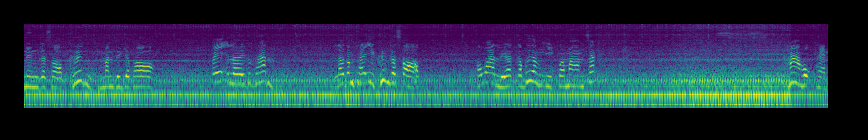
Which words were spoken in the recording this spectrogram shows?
หนึ่งกระสอบครึ่งมันถึงจะพอ เป๊ะเลยทุกท่าน เราต้องใช้อีกครึ่งกระสอบ เพราะว่าเหลือกระเบื้องอีกประมาณสักห้าหกแผ่น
